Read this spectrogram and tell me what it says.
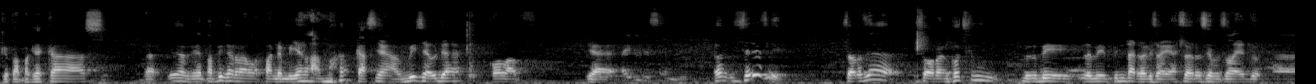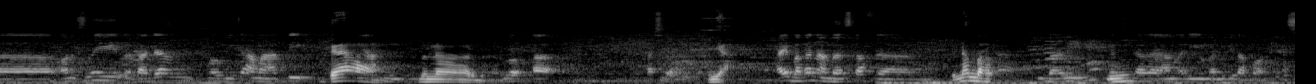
Kita pakai kas. Nah, ya, tapi karena pandeminya lama, kasnya habis ya udah kolaps. Ya I do the same. dude. Oh, seriously? Seharusnya seorang coach kan lebih lebih pintar dari saya seharusnya masalah itu. Eh, honestly, terkadang logika sama hati. Ya, benar, benar. Lo eh, kasih logika. Iya. Saya bahkan nambah staff dan Nambah. Di Bali ini Hmm. yang sekarang lagi membantu kita podcast.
